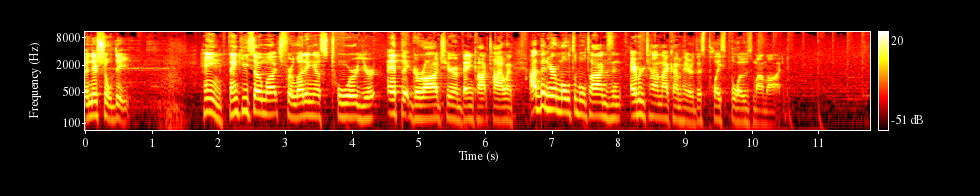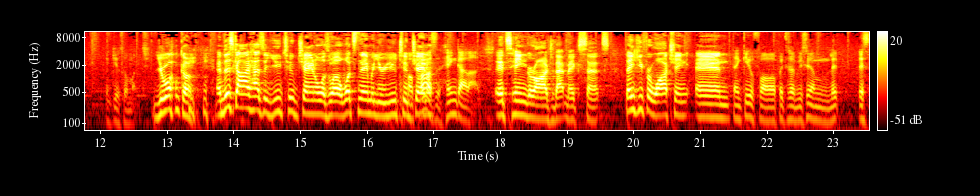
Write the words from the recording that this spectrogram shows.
Initial D. Hing, thank you so much for letting us tour your epic garage here in Bangkok, Thailand. I've been here multiple times, and every time I come here, this place blows my mind. Thank you so much. You're welcome. and this guy has a YouTube channel as well. What's the name of your YouTube of channel? course, Heng Garage. It's Hing Garage. That makes sense. Thank you for watching, and Thank you for Peter Museum. Let us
